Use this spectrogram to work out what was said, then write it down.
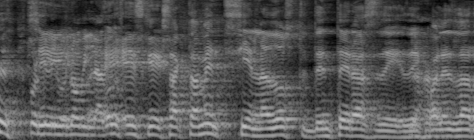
Porque Sí, digo, no vi la dos. eh, Es que exactamente, si en la 2 te- te enteras de, de cuál es la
